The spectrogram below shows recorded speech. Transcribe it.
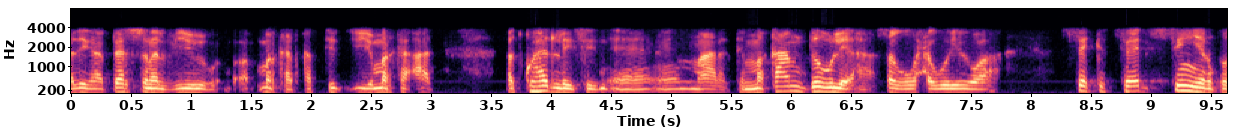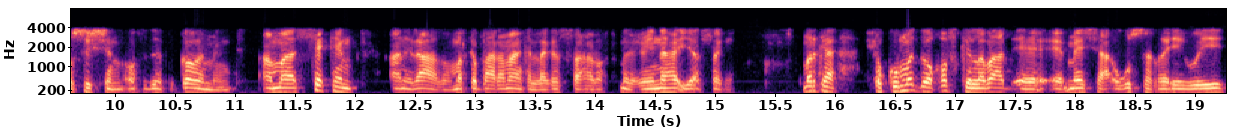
adiga personal view markaad qabtid iyo marka aad aad ku hadlaysid maaragtay maqaam dawli ah isaga waxa weeye waa third senior position of the government ama second aan idhaahdo marka baarlamaanka laga saaro madaxweynaha iyo isaga marka xukuumadda waa qofkii labaad ee meesha ugu sarreeya weeye.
